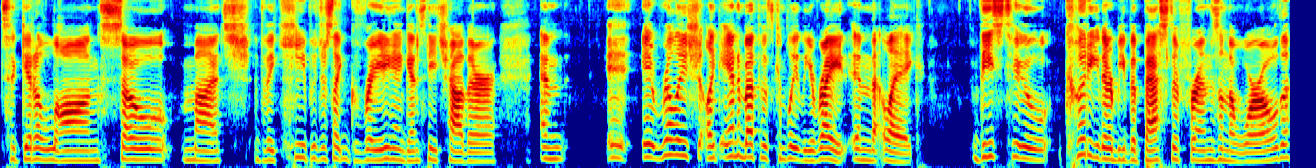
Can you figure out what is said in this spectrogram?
to get along so much, they keep just like grating against each other, and it it really sh- like Annabeth was completely right in that like these two could either be the best of friends in the world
